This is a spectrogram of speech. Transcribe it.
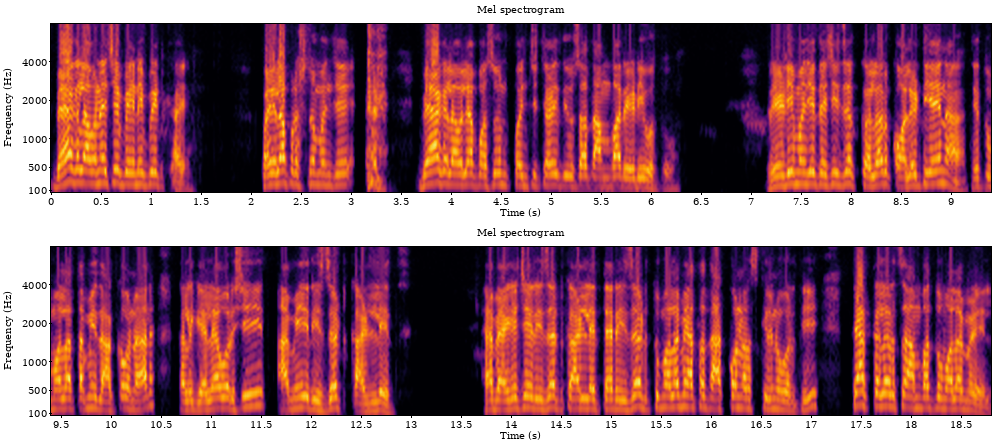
बॅग लावण्याचे बेनिफिट काय? पहिला प्रश्न म्हणजे बॅग लावल्यापासून पंचेचाळीस दिवसात आंबा रेडी होतो. रेडी म्हणजे त्याची जर कलर क्वालिटी आहे ना ते तुम्हाला आता मी दाखवणार. कारण गेल्या वर्षी आम्ही रिझल्ट काढलेत. ह्या बॅगेचे रिझल्ट काढलेत. त्या रिझल्ट तुम्हाला मी आता दाखवणार स्क्रीनवरती त्या कलरचा आंबा तुम्हाला मिळेल.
